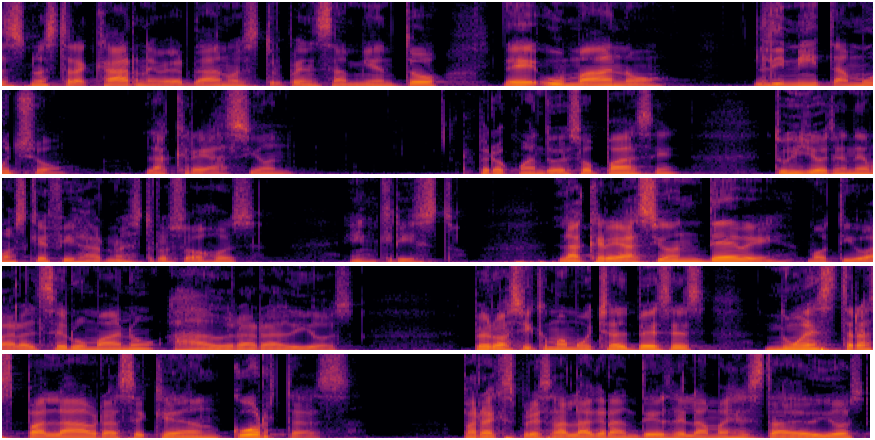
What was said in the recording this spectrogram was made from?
es, nuestra carne, ¿verdad? Nuestro pensamiento eh, humano limita mucho la creación. Pero cuando eso pase, Tú y yo tenemos que fijar nuestros ojos en Cristo. La creación debe motivar al ser humano a adorar a Dios. Pero así como muchas veces nuestras palabras se quedan cortas para expresar la grandeza y la majestad de Dios,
